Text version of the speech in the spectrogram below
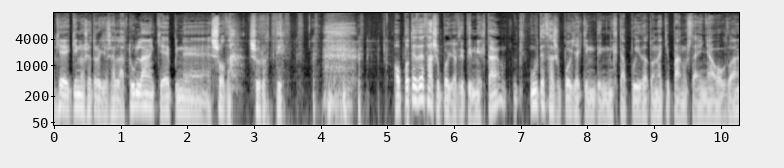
Και εκείνος έτρωγε σαλατούλα και έπινε σόδα, σουρωτή. Οπότε δεν θα σου πω για αυτή τη νύχτα, ούτε θα σου πω για εκείνη τη νύχτα που είδα τον Άκη πάνω στα 9-8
